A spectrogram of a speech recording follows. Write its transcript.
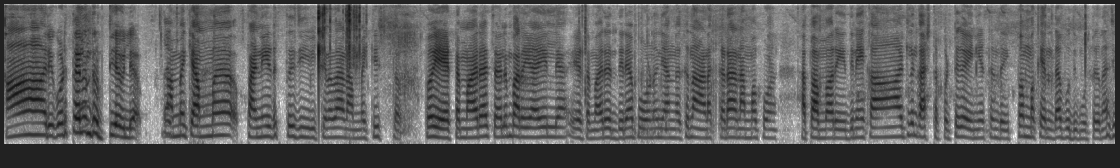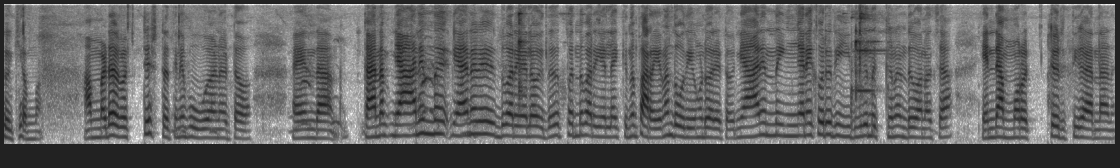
ആര് കൊടുത്താലും തൃപ്തിയാവില്ല. അമ്മയ്ക്ക് അമ്മ പണിയെടുത്ത് ജീവിക്കുന്നതാണ് അമ്മയ്ക്ക് ഇഷ്ടം. അപ്പോൾ ഏട്ടന്മാരാച്ചാലും പറയായില്ല ഏട്ടന്മാർ എന്തിനാ പോണു? ഞങ്ങൾക്ക് നാണക്കടാണ് അമ്മ പോണു. അപ്പം അമ്മ പറയും ഇതിനെക്കാട്ടിലും കഷ്ടപ്പെട്ട് കഴിഞ്ഞിട്ടുണ്ട്. ഇപ്പം അമ്മയ്ക്ക് എന്താ ബുദ്ധിമുട്ട് എന്നാ ചോദിക്കുക അമ്മ. അമ്മയുടെ ഒറ്റ ഇഷ്ടത്തിന് പോവുകയാണ് കേട്ടോ. എന്താ കാരണം ഞാനിന്ന് ഞാനൊരു ഇത് പറയാലോ ഇത് ഇപ്പം എന്ന് പറയല്ല ഇന്ന് പറയണം തോന്നിയും കൊണ്ട് പറയട്ടോ. ഞാനിന്ന് ഇങ്ങനെയൊക്കെ ഒരു രീതിയിൽ നിൽക്കുന്നുണ്ട് വെച്ചാൽ എന്റെ അമ്മ ഒരൊറ്റ ഒരുത്തി കാരണമാണ്.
